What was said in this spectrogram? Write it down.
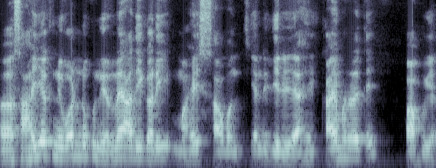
सहाय्यक निवडणूक निर्णय अधिकारी महेश सावंत यांनी दिलेली आहे. काय म्हणाले ते? पाहूया.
